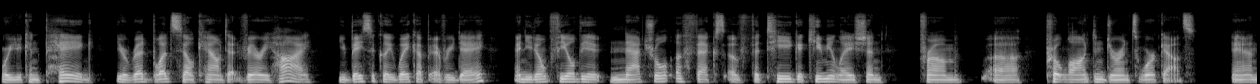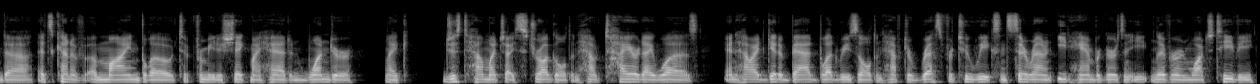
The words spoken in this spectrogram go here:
where you can peg your red blood cell count at very high, you basically wake up every day and you don't feel the natural effects of fatigue accumulation from uh, prolonged endurance workouts. And uh, it's kind of a mind blow to, for me to shake my head and wonder, like, just how much I struggled and how tired I was, and how I'd get a bad blood result and have to rest for two weeks and sit around and eat hamburgers and eat liver and watch TV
